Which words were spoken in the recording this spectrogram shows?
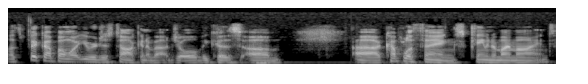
let's pick up on what you were just talking about, Joel, because um, uh, a couple of things came to my mind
